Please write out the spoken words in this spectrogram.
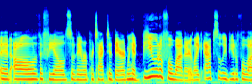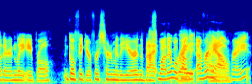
at all the fields, so they were protected there. And we had beautiful weather, like absolutely beautiful weather in late April. Go figure, first tournament of the year and the best I, weather we'll right, probably ever have, right?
